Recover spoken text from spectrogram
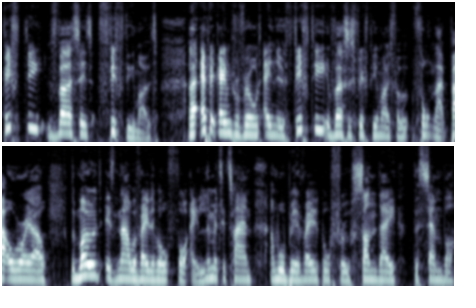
50 versus 50 mode. Uh, Epic Games revealed a new 50 versus 50 mode for Fortnite Battle Royale. The mode is now available for a limited time and will be available through Sunday, December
